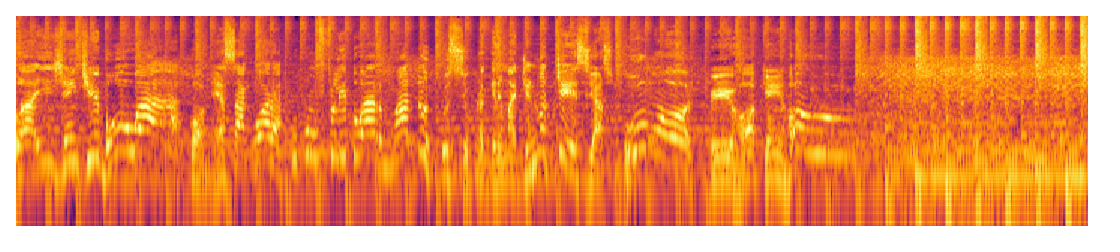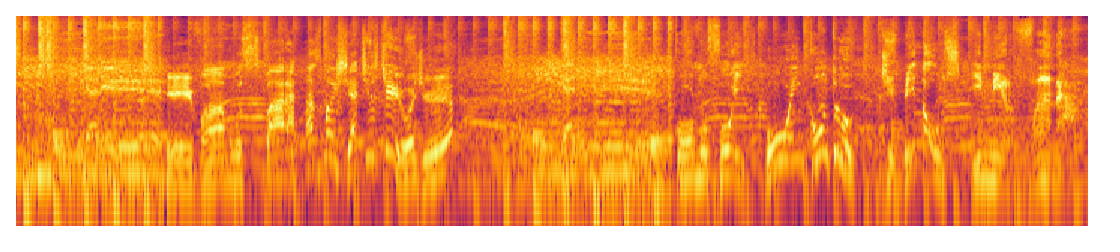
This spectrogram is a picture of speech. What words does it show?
isso aí, gente boa! Começa agora o Conflito Armado, o seu programa de notícias, humor e rock and roll. E vamos para as manchetes de hoje. Como foi o encontro de Beatles e Nirvana?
